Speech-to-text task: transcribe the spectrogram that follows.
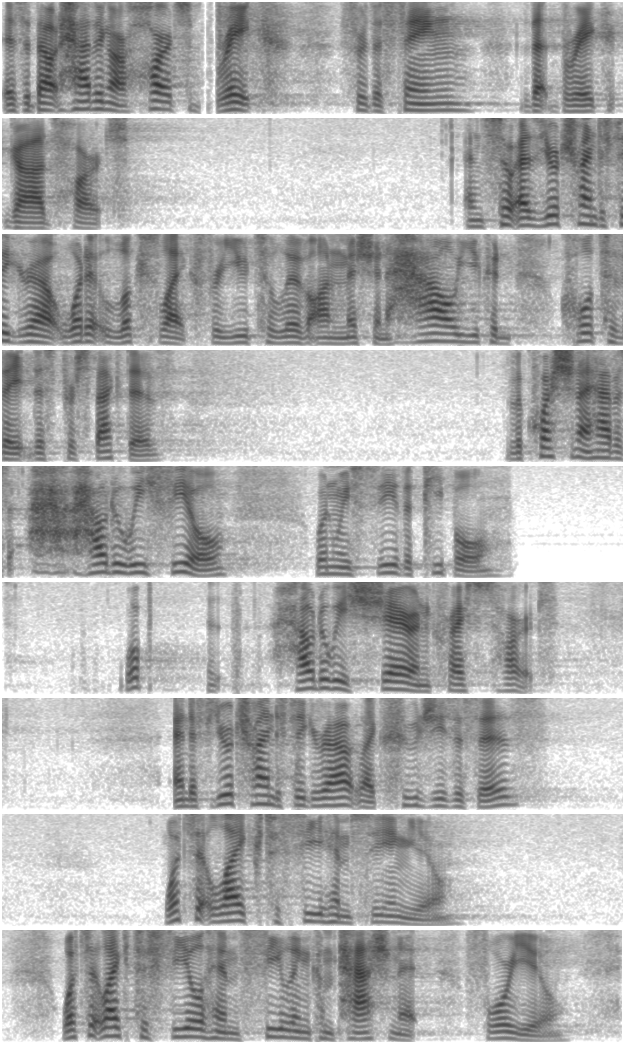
is about having our hearts break for the thing that break God's heart. And so, as you're trying to figure out what it looks like for you to live on mission, how you could cultivate this perspective, the question I have is how do we feel when we see the people? Whoop. How do we share in Christ's heart? And if you're trying to figure out like who Jesus is, what's it like to see him seeing you? What's it like to feel Him feeling compassionate for you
